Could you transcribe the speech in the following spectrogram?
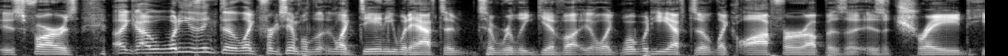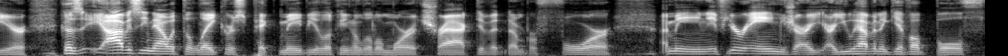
as far as like uh, what do you think that like for example like Danny would have to to really give up like what would he have to like offer up as a as a trade here because obviously now with the Lakers pick maybe looking a little more attractive at number 4 I mean if you're Ainge are, are you having to give up both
